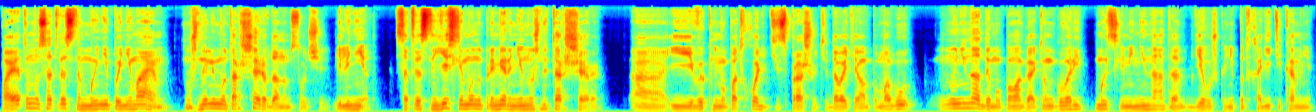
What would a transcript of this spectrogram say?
Поэтому, соответственно, мы не понимаем, нужны ли ему торшеры в данном случае или нет. Соответственно, если ему, например, не нужны торшеры, а, и вы к нему подходите и спрашиваете, давайте я вам помогу, ну не надо ему помогать. Он говорит мыслями, не надо, девушка, не подходите ко мне.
